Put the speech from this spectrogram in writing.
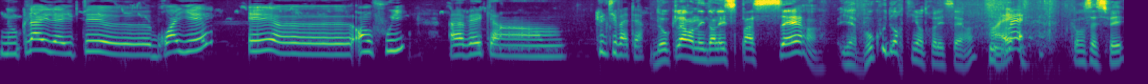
Donc là il a été euh, broyé et euh, enfoui avec un cultivateur. Donc là on est dans l'espace serre. Il y a beaucoup d'orties entre les serres. hein. Ouais. Ouais. Comment ça se fait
